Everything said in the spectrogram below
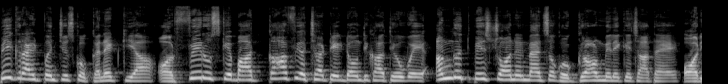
बिग राइट पंचेस को कनेक्ट किया और फिर उसके बाद काफ़ी अच्छा टेक डाउन दिखाते हुए अंगद पेस जॉन एलमैंसा को ग्राउंड में लेके जाता है। और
